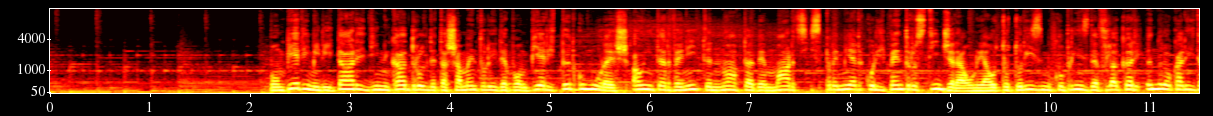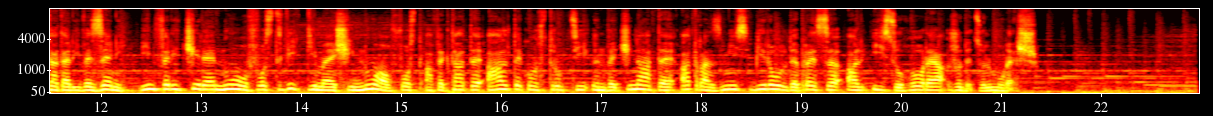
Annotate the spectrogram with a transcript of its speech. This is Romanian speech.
Pompierii militari din cadrul detașamentului de pompieri Târgu Mureș au intervenit în noaptea de marți spre miercuri pentru stingerea unui autoturism cuprins de flăcări în localitatea Rivezeni. Din fericire, nu au fost victime și nu au fost afectate alte construcții învecinate, a transmis biroul de presă al ISU Horea, județul Mureș.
